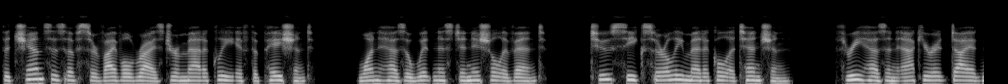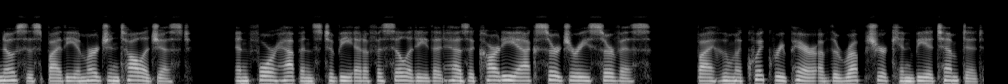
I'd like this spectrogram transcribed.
The chances of survival rise dramatically if the patient, 1 has a witnessed initial event, 2 seeks early medical attention, 3 has an accurate diagnosis by the emergentologist, and 4 happens to be at a facility that has a cardiac surgery service, by whom a quick repair of the rupture can be attempted.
